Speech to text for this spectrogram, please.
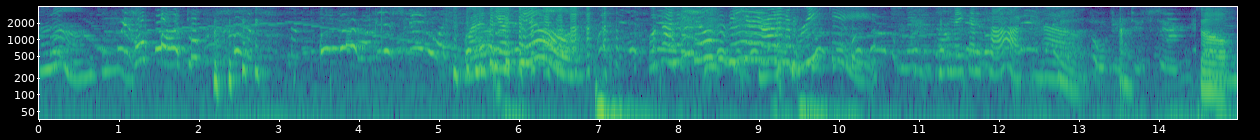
Oh no, he's been Fui roubado! Roubaram as minhas pílulas! Why does he have pills? What kind of pills is he carrying around in a briefcase? To make the To dolls make them talk. Oh, So,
